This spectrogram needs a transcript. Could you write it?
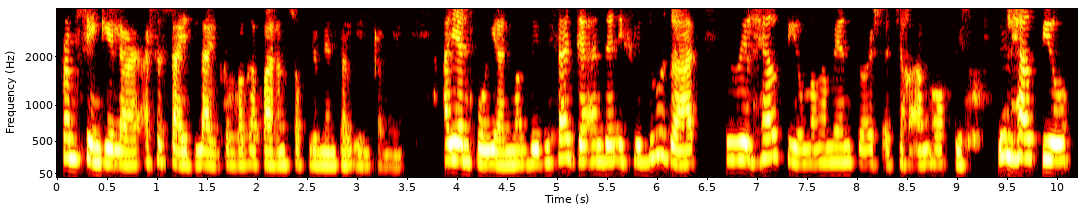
from singular as a sideline, kumbaga parang supplemental income yun. Ayan po yan, magde-decide ka. And then if you do that, we will help you, mga mentors at saka ang office, will help you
